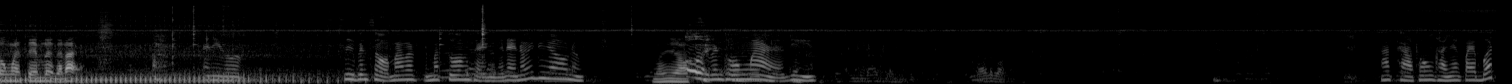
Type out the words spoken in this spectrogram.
ลงมาเต็มเลยก็ได้ อันนี้รา ซื้อเป็นสอบมามามาตวงใส่หนึ่งก็ได้น้อยเดียวหนึ่งไม่ยอมซื้อเป็นธงมาดีฮัดขาธงขายังไปเบิด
